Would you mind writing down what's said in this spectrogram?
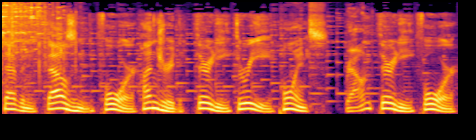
7,433 points. Round thirty-four.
